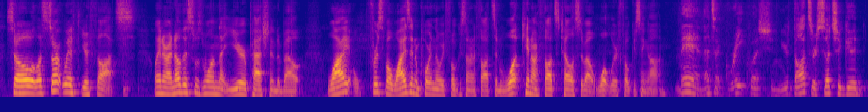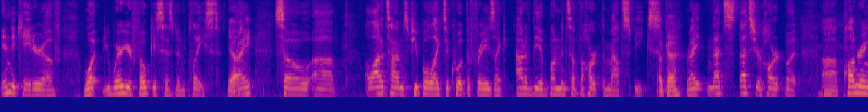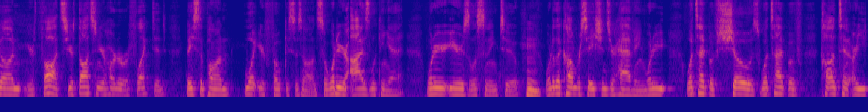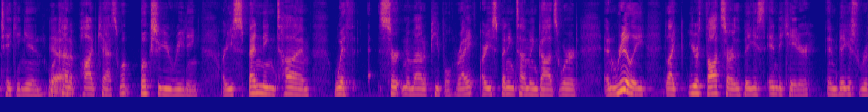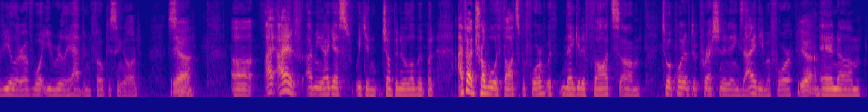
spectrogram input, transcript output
So let's start with your thoughts. Laner, I know this was one that you're passionate about. Why, first of all, why is it important that we focus on our thoughts and what can our thoughts tell us about what we're focusing on? Man, that's a great question. Your thoughts are such a good indicator of what where your focus has been placed. Yeah. Right. So uh, a lot of times people like to quote the phrase like "out of the abundance of the heart, the mouth speaks." Okay. Right, and that's that's your heart. But uh, pondering on your thoughts, your thoughts and your heart are reflected based upon what your focus is on. So, what are your eyes looking at? What are your ears listening to? Hmm. What are the conversations you're having? What are you? What type of shows? What type of content are you taking in? What Yeah. kind of podcasts? What books are you reading? Are you spending time with certain amount of people? Right? Are you spending time in God's Word? And really, like your thoughts are the biggest indicator and biggest revealer of what you really have been focusing on. So, Yeah. uh, I, I have, I mean, I guess we can jump into a little bit, but I've had trouble with thoughts before, with negative thoughts, um, to a point of depression and anxiety before. Yeah. And um,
